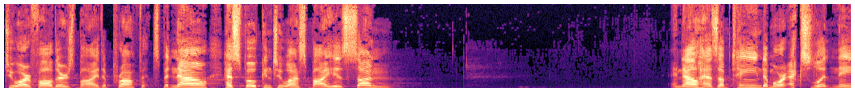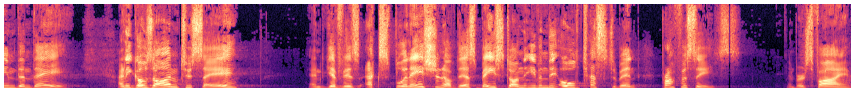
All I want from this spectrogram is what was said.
to our fathers by the prophets, but now has spoken to us by his Son. and now has obtained a more excellent name than they. And he goes on to say, and give his explanation of this based on even the Old Testament prophecies. In verse 5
